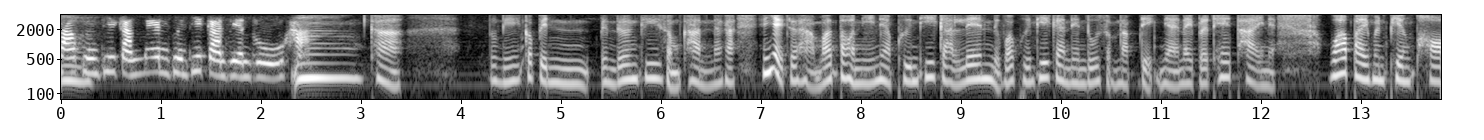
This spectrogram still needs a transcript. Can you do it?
สร้างอืมพื้นที่การเล่นพื้นที่การเรียนรู้ค่ะ อืมค่ะ ตรงนี้ก็เป็นเป็นเรื่องที่สำคัญนะคะฉันอยากจะถามว่าตอนนี้เนี่ยพื้นที่การเล่นหรือว่าพื้นที่การเรียนรู้สำหรับเด็กเนี่ยในประเทศไทยเนี่ยว่าไปมันเพียงพอ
